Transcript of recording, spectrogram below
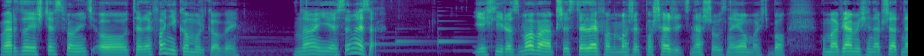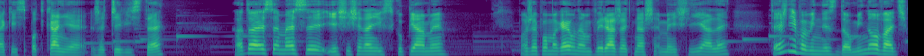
Warto jeszcze wspomnieć o telefonii komórkowej. No i SMS-ach. Jeśli rozmowa przez telefon może poszerzyć naszą znajomość, bo umawiamy się na przykład na jakieś spotkanie rzeczywiste, no to SMS-y, jeśli się na nich skupiamy, może pomagają nam wyrażać nasze myśli, ale też nie powinny zdominować.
